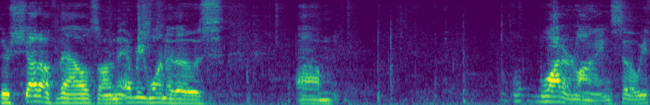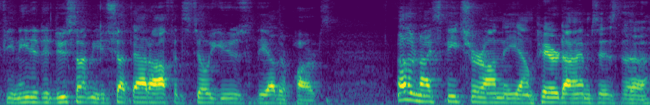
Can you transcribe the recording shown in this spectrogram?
There's shut-off valves on every one of those um, water lines. So if you needed to do something, you could shut that off and still use the other parts. Another nice feature on the um, Paradigms is the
